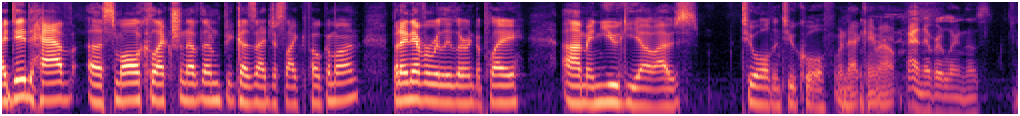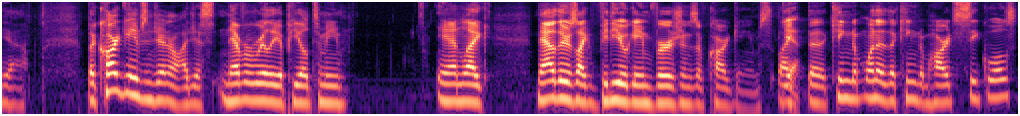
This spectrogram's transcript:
I did have a small collection of them because I just liked Pokemon, but I never really learned to play. Um, and Yu Gi Oh, I was too old and too cool when that came out. I never learned those. Yeah. But card games in general, I just never really appealed to me. And like now there's like video game versions of card games. Like Yeah. the Kingdom one of the Kingdom Hearts sequels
